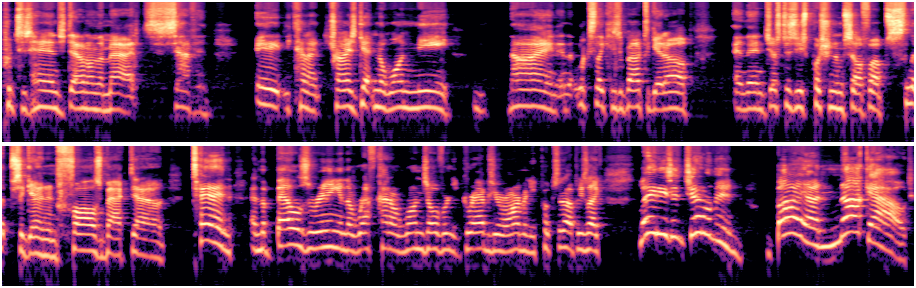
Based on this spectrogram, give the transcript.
puts his hands down on the mat. Seven, eight. He kind of tries getting to one knee. Nine, and it looks like he's about to get up. And then, just as he's pushing himself up, slips again and falls back down. 10, and the bells ring, and the ref kind of runs over and he grabs your arm and he picks it up. He's like, Ladies and gentlemen, by a knockout,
